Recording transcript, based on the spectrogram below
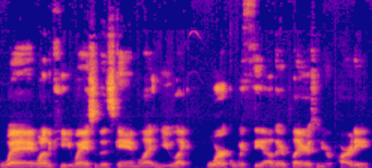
way, one of the key ways that this game let you like work with the other players in your party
